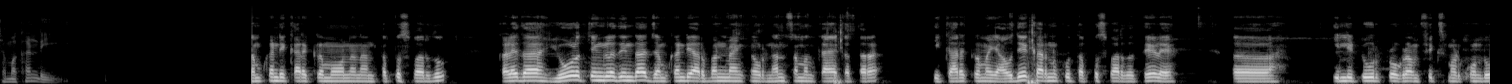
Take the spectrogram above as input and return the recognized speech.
ಜಮಖಂಡಿ. ಜಮಖಂಡಿ ಕಾರ್ಯಕ್ರಮವನ್ನು ನಾನು ತಪ್ಪಿಸಬಾರ್ದು. ಕಳೆದ ಏಳು ತಿಂಗಳದಿಂದ ಜಮಖಂಡಿ ಅರ್ಬನ್ ಬ್ಯಾಂಕ್ನವ್ರು ನನ್ನ ಸಂಬಂಧ ಕಾಯಕತ್ತಾರ. ಈ ಕಾರ್ಯಕ್ರಮ ಯಾವುದೇ ಕಾರಣಕ್ಕೂ ತಪ್ಪಿಸಬಾರ್ದು ಅಂತ ಹೇಳಿ ಆ, ಇಲ್ಲಿ ಟೂರ್ ಪ್ರೋಗ್ರಾಮ್ ಫಿಕ್ಸ್ ಮಾಡಿಕೊಂಡು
